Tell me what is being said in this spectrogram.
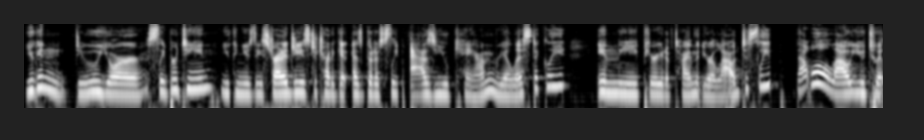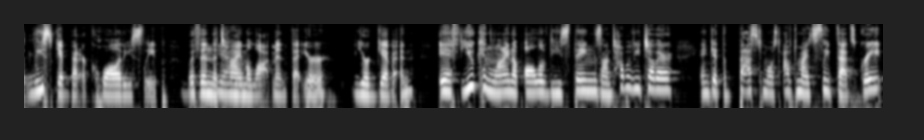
You can do your sleep routine. You can use these strategies to try to get as good of sleep as you can realistically in the period of time that you're allowed to sleep. That will allow you to at least get better quality sleep within the yeah. time allotment that you're you're given. If you can line up all of these things on top of each other and get the best, most optimized sleep, that's great.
